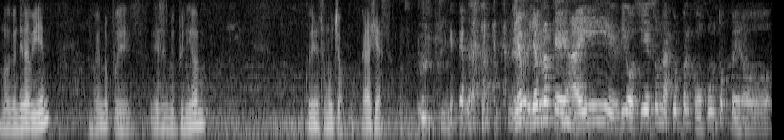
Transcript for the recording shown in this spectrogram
nos vendría bien. Y bueno, pues esa es mi opinión. Cuídense mucho. Gracias. Yo, yo creo que ahí, digo, sí es una culpa en conjunto, pero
